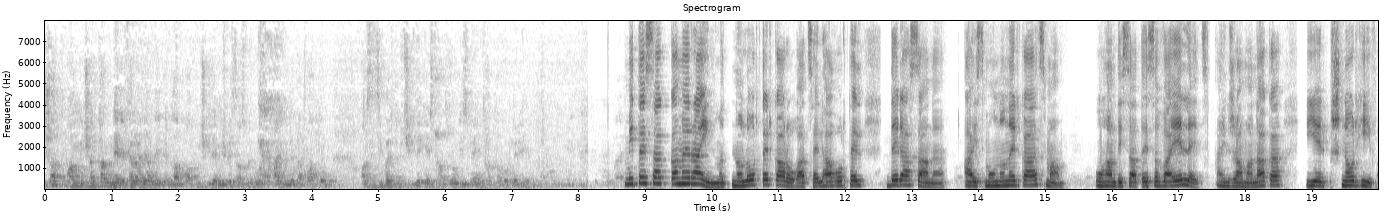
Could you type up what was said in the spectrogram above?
շատ անմիջական Ներեխարանյանն էր լավ պատմում, չգիտեմ ինչպես ասում եք, որ այլն է դա պատմում, ասեցի, բայց դուք չգիտեք, ես թատրոնում ես միայն թակավորների եմ։ Մի տեսակ կամերային մթնոլորտ էր կարողացել հաղորդել դերասանը այս մոնոներկայացմամբ, ու հանդիսատեսը վայելեց այն ժամանակը երբ շնորհիվ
